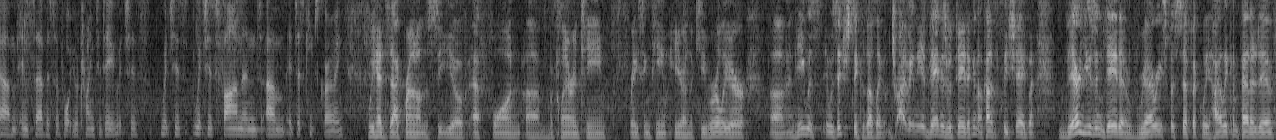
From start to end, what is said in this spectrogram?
um, in service of what you're trying to do, which is which is which is fun, and um, it just keeps growing. We had Zak Brown on the CEO of F1 um, McLaren team, racing team here on the Cube earlier. Uh, and he was, it was interesting because I was like, driving the advantage with data, you know, kind of cliche, but they're using data very specifically, highly competitive.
